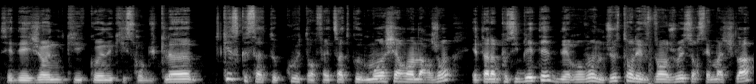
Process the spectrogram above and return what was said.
C'est des jeunes qui connaissent, qui sont du club. Qu'est-ce que ça te coûte, en fait? Ça te coûte moins cher en argent et t'as la possibilité de les revendre juste en les faisant jouer sur ces matchs-là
